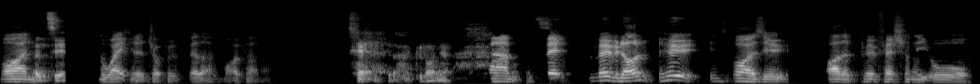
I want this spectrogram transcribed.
Mine, that's it. Awake at a drop of a feather. My partner. Yeah, good on you. Um, but moving on, who inspires you, either professionally or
